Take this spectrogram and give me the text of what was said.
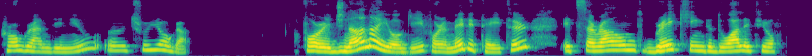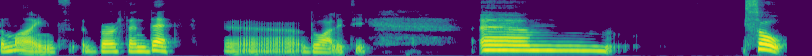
programmed in you uh, through yoga for a jnana yogi, for a meditator, it's around breaking the duality of the mind, birth and death duality. Um, so,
